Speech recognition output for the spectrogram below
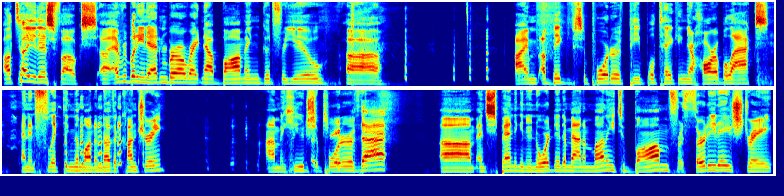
I'll tell you this, folks. Uh, everybody in Edinburgh right now bombing. Good for you. Uh, I'm a big supporter of people taking their horrible acts and inflicting them on another country. I'm a huge supporter of that. Um, and spending an inordinate amount of money to bomb for 30 days straight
